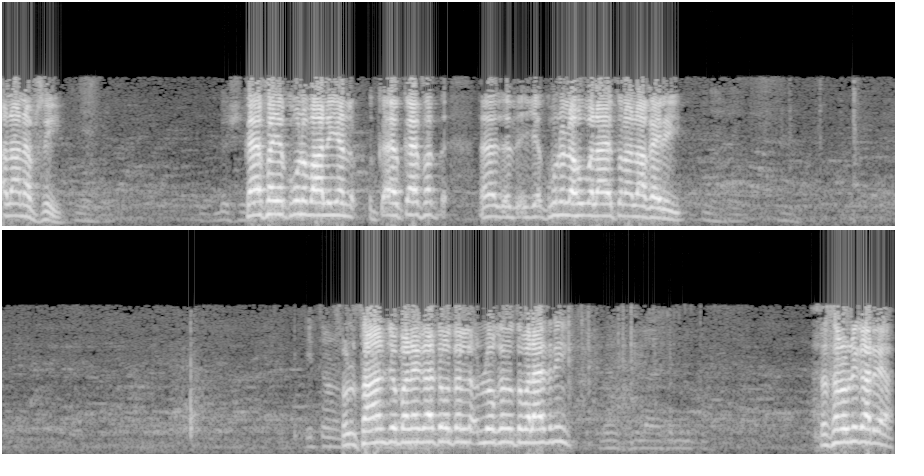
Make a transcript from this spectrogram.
علی نفسی. کیف یکون والیا کیف یکون له ولایت علی غیری. سلطان جو بنے گا تو لوگوں تو ولایت نہیں. تصرف نہیں کر رہا.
